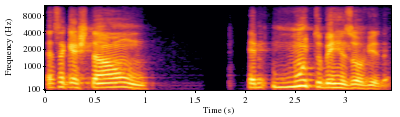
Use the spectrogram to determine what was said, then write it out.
Essa questão é muito bem resolvida.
